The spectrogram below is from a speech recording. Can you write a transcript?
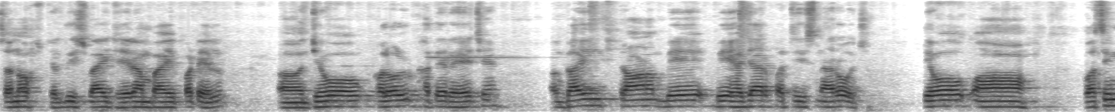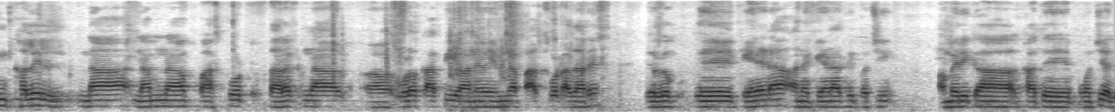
સન ઓફ જગદીશભાઈ જયરામભાઈ પટેલ જેઓ કલોલ ખાતે રહે છે. ગઈ ત્રણ બે બે હજાર પચીસના રોજ તેઓ વસીમ ખલીલના નામના પાસપોર્ટ ધારકના ઓળખ આપી અને એમના પાસપોર્ટ આધારે તે લોકો, એ કેનેડા અને કેનેડાથી પછી અમેરિકા ખાતે પહોંચેલ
